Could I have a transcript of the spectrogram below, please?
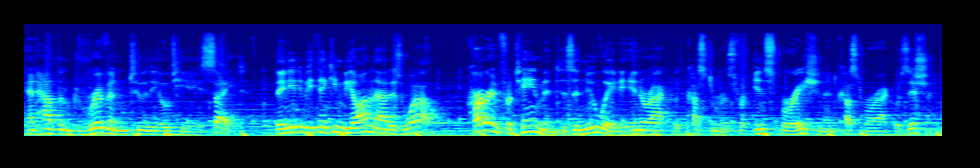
and have them driven to the OTA site. They need to be thinking beyond that as well. Car infotainment is a new way to interact with customers for inspiration and customer acquisition.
